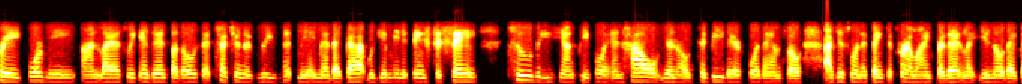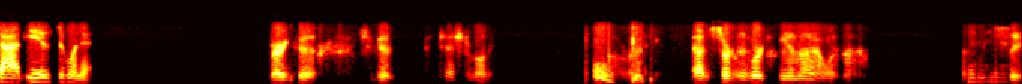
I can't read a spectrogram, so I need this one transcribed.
prayed for me on last week, and then for those that touch and agree with me, Amen, that God would give me the things to say to these young people and how you know to be there for them so i just want to thank the prayer line for that and let you know that god is doing it very good it's a good testimony. All right. That's certainly working in Iowa now. Let's see. Do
